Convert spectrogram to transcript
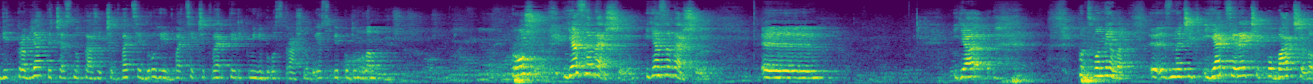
Відправляти, чесно кажучи, 22 і 24 й рік мені було страшно, бо я собі подумала. Прошу, я завершую. Я завершую. Е, я подзвонила. Е, Значить, я ці речі побачила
